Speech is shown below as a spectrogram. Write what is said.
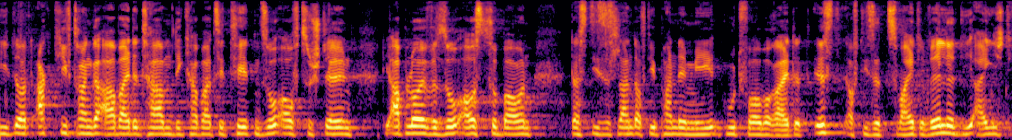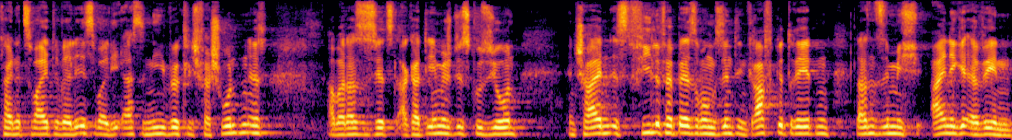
die dort aktiv daran gearbeitet haben, die Kapazitäten so aufzustellen, die Abläufe so auszubauen, dass dieses Land auf die Pandemie gut vorbereitet ist, auf diese zweite Welle, die eigentlich keine zweite Welle ist, weil die erste nie wirklich verschwunden ist. Aber das ist jetzt akademische Diskussion. Entscheidend ist, viele Verbesserungen sind in Kraft getreten. Lassen Sie mich einige erwähnen.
